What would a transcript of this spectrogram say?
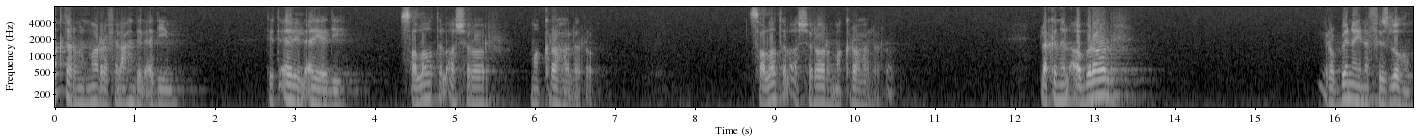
أكتر من مرة في العهد القديم تتقال الآية دي صلاة الأشرار مكرهة للرب. صلاة الأشرار مكرهة للرب. لكن الأبرار ربنا ينفذ لهم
